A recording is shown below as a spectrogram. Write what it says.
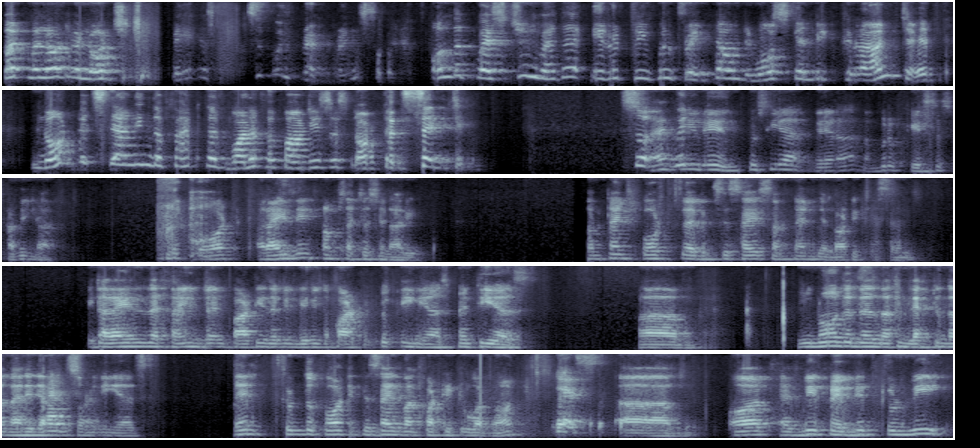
But my lord, your lordship made a subsequent reference on the question whether irretrievable breakdown divorce can be granted, notwithstanding the fact that one of the parties is not consenting. So, That with- to see, uh, there are a number of cases coming up. Court arising from such a scenario. Sometimes courts have exercised, sometimes they're not exercised. It arises at times when parties have been living apart for fifteen years, twenty years. Um, you know that there's nothing left in the marriage after so many years. Then should the court exercise one forty-two or not? yes, Um, or as we framed it, should we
